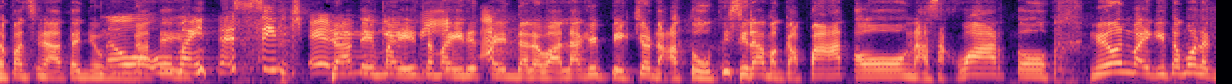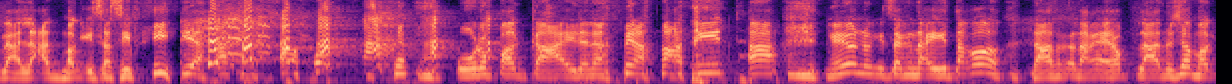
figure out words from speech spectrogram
napansin natin yung No, dati, umay na si Jeremy. Dati mainit na mainit pa yung dalawa. Laging picture, nakatupi sila, magkapatong, nasa kwarto. Ngayon, makikita mo, naglalaad mag-isa si Pia. Puro pagkain na lang nakakita. Ngayon, nung isang nakita ko, nasa naka-aeroplano siya, mag,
